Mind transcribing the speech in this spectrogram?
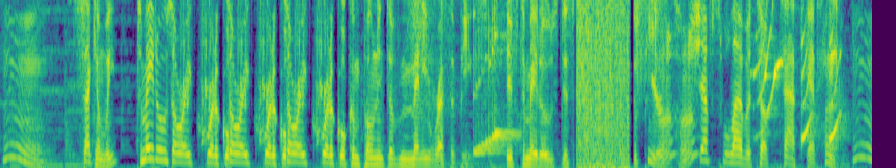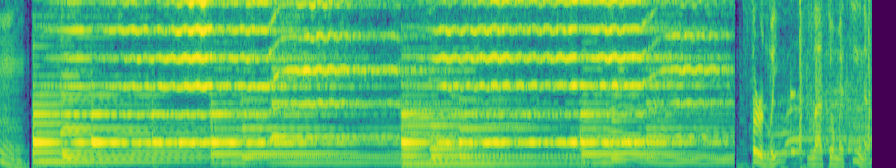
Hmm. Secondly, tomatoes are a critical are a critical are a critical component of many recipes. If tomatoes disappear, huh? chefs will have a tough task at hand. Hmm. Thirdly, La Tomatina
